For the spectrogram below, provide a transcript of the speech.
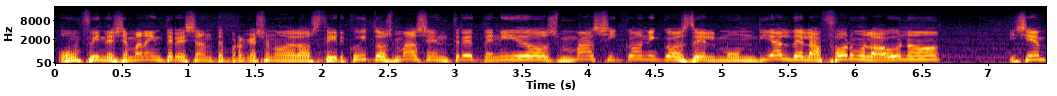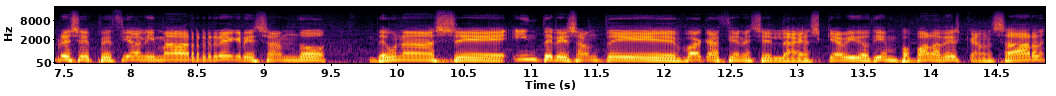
un fin de semana interesante porque es uno de los circuitos más entretenidos, más icónicos del Mundial de la Fórmula 1 y siempre es especial y más regresando de unas eh, interesantes vacaciones en las que ha habido tiempo para descansar.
